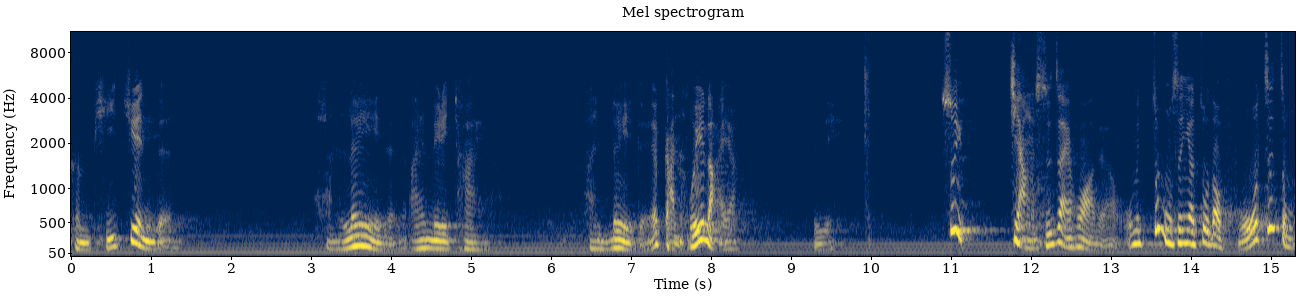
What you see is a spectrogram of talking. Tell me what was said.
很疲倦的，很累的。I am very tired，很累的，要赶回来呀，对不对？所以讲实在话的，我们众生要做到佛这种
